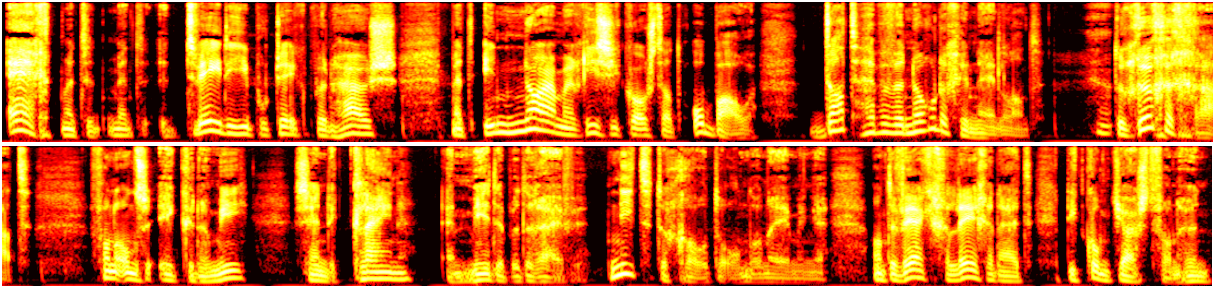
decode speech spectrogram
echt met de, met de tweede hypotheek op hun huis... met enorme risico's dat opbouwen. Dat hebben we nodig in Nederland. De ruggengraat van onze economie zijn de kleine en middenbedrijven. Niet de grote ondernemingen. Want de werkgelegenheid die komt juist van hun.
